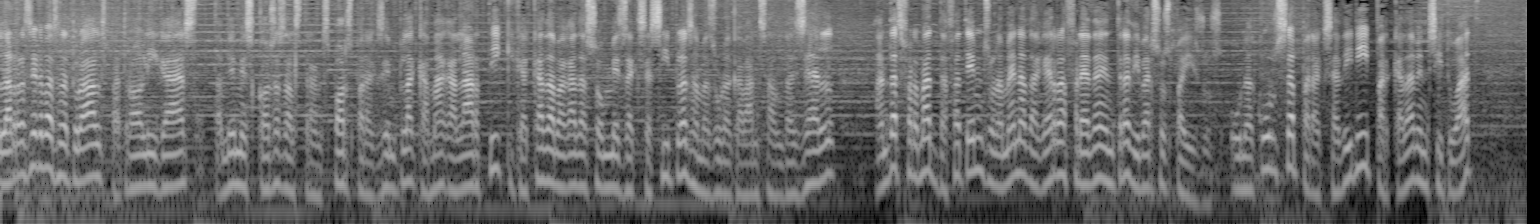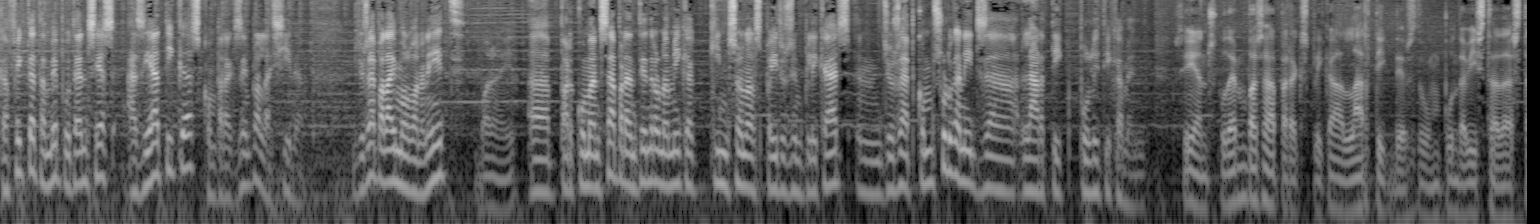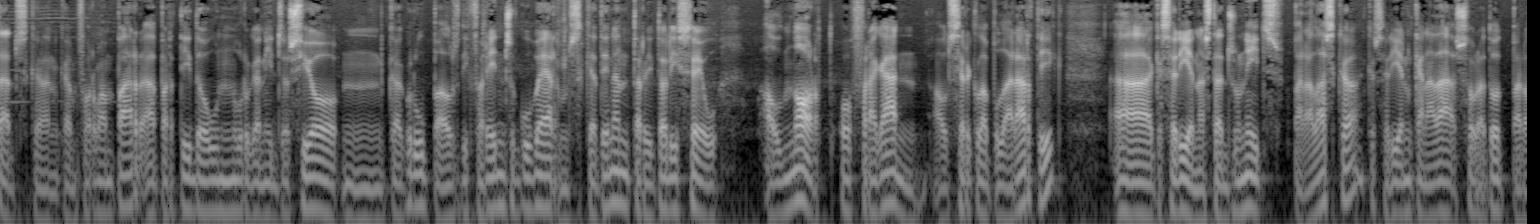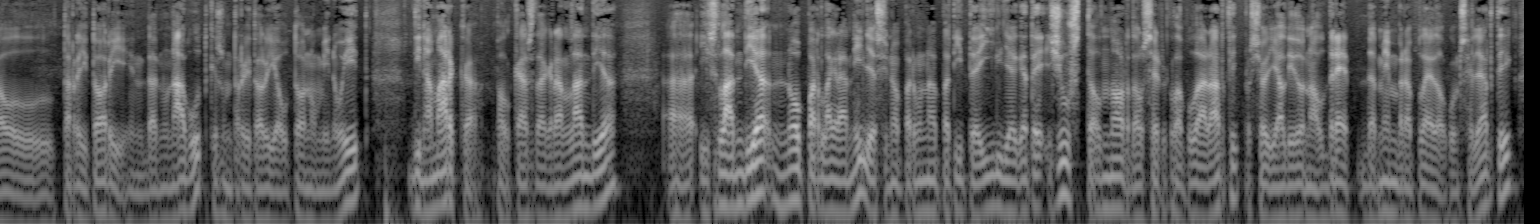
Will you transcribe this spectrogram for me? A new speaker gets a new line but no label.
Les reserves naturals, petroli, gas, també més coses als transports, per exemple, que amaga l'Àrtic i que cada vegada són més accessibles a mesura que avança el desgel, han desfermat de fa temps una mena de guerra freda entre diversos països. Una cursa per accedir-hi per quedar ben situat que afecta també potències asiàtiques, com per exemple la Xina. Josep Alai, molt bona nit.
Bona nit.
Uh, per començar, per entendre una mica quins són els països implicats, Josep, com s'organitza l'Àrtic políticament?
Sí, ens podem basar per explicar l'Àrtic des d'un punt de vista d'estats que, que en formen part a partir d'una organització mm, que agrupa els diferents governs que tenen territori seu al nord o fregant el cercle polar àrtic, eh, que serien Estats Units per Alaska, que serien Canadà sobretot per al territori de Nunavut, que és un territori autònom inuit, Dinamarca pel cas de Granlàndia, eh, Islàndia no per la gran illa, sinó per una petita illa que té just al nord del cercle polar àrtic, per això ja li dona el dret de membre ple del Consell Àrtic,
